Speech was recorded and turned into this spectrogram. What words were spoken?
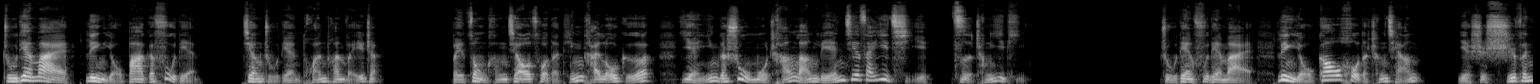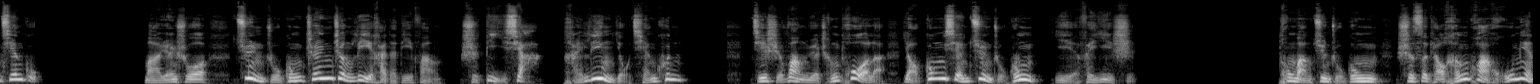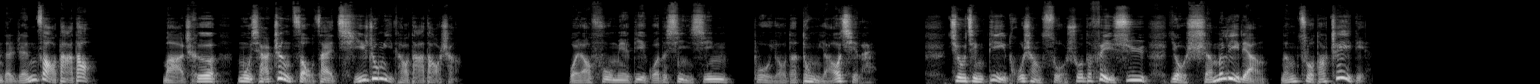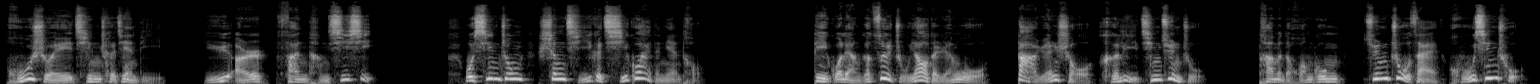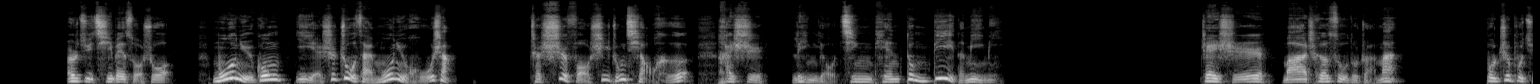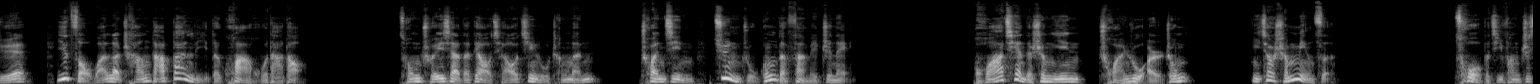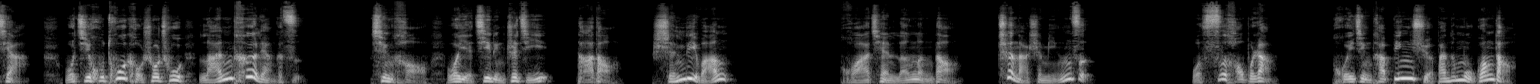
主殿外另有八个副殿，将主殿团团围着，被纵横交错的亭台楼阁、掩映的树木长廊连接在一起，自成一体。主殿副殿外另有高厚的城墙，也是十分坚固。马原说，郡主宫真正厉害的地方是地下还另有乾坤，即使望月城破了，要攻陷郡主宫也非易事。通往郡主宫是四条横跨湖面的人造大道，马车目下正走在其中一条大道上。我要覆灭帝国的信心不由得动摇起来。究竟地图上所说的废墟有什么力量能做到这点？湖水清澈见底，鱼儿翻腾嬉戏，我心中升起一个奇怪的念头：帝国两个最主要的人物。大元首和沥青郡主，他们的皇宫均住在湖心处，而据齐北所说，魔女宫也是住在魔女湖上。这是否是一种巧合，还是另有惊天动地的秘密？这时，马车速度转慢，不知不觉已走完了长达半里的跨湖大道，从垂下的吊桥进入城门，穿进郡主宫的范围之内。华倩的声音传入耳中：“你叫什么名字？”措不及防之下，我几乎脱口说出“兰特”两个字。幸好我也机灵之极，答道：“神力王。”华倩冷冷道：“这哪是名字？”我丝毫不让，回敬他冰雪般的目光道：“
